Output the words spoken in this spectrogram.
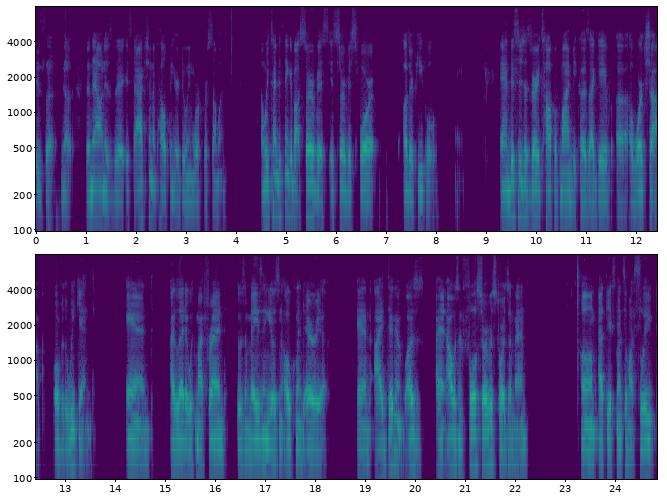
is a no, the noun is the it's the action of helping or doing work for someone. And we tend to think about service, it's service for other people. And this is just very top of mind because I gave a, a workshop over the weekend and I led it with my friend. It was amazing. It was in Oakland area. And I didn't was I, I was in full service towards him, man. Um, at the expense of my sleep.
